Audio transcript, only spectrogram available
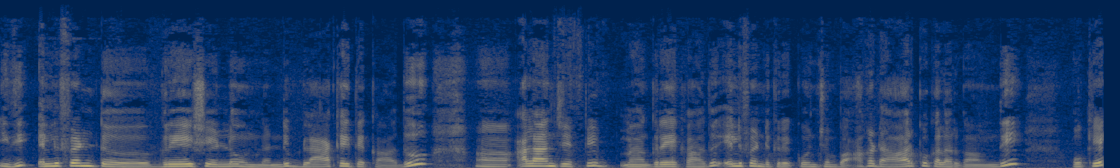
ఇది ఎలిఫెంట్ గ్రే షేడ్లో ఉందండి. బ్లాక్ అయితే కాదు. అలా అని చెప్పి గ్రే కాదు. Elephant grey. కొంచెం బాగా డార్క్ కలర్గా ఉంది. ఓకే.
